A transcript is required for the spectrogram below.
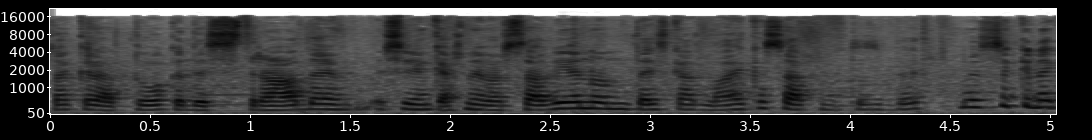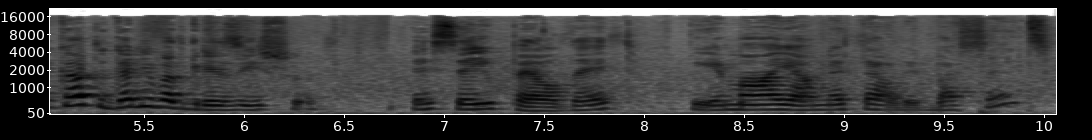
sakarā ar to, ka es strādāju, es vienkārši nevaru savienot, un tas kādu laiku sapņotas. Bet nu, es saku, nekad gan jau atgriezīšos. Es eju peldēt, pie mājām netālu ir basēns.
